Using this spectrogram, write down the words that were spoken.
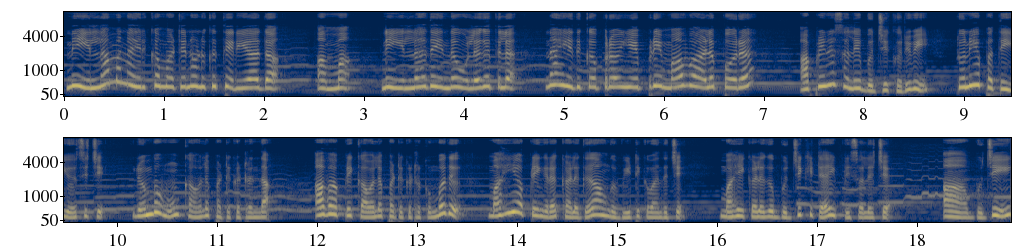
நீ இல்லாம நான் இருக்க மாட்டேன்னு உனக்கு தெரியாதா? அம்மா நீ இல்லாத இந்த உலகத்துல நான் இதுக்கப்புறம் எப்படிம்மா வாழ போறேன் அப்படின்னு சொல்லி புஜ்ஜி குருவி துணிய பத்தி யோசிச்சு ரொம்பவும் கவலைப்பட்டுக்கிட்டு இருந்தா. அவ அப்படி கவலைப்பட்டுக்கிட்டு இருக்கும்போது மஹி அப்படிங்கிற கழுகு அவங்க வீட்டுக்கு வந்துச்சு. மஹி கழுகு புஜ்ஜி கிட்ட இப்படி சொல்லுச்சு. ஆ புஜ்ஜி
